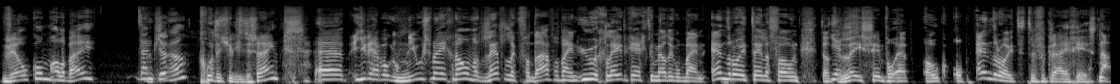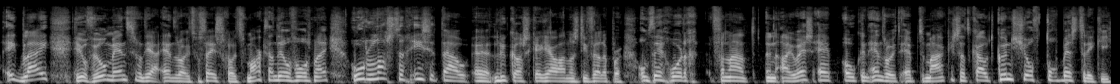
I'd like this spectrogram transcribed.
Welkom allebei. Dankjewel. Goed dat jullie er zijn. Uh, jullie hebben ook nog nieuws meegenomen. Want letterlijk vandaag, volgens mij een uur geleden, kreeg ik de melding op mijn Android-telefoon. dat yes. de Lees Simple app ook op Android te verkrijgen is. Nou, ik blij. Heel veel mensen. Want ja, Android is nog steeds het grootste marktaandeel volgens mij. Hoe lastig is het nou, uh, Lucas, kijk jou aan als developer. om tegenwoordig vanuit een iOS-app ook een Android-app te maken? Is dat koud kunstje of toch best tricky?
